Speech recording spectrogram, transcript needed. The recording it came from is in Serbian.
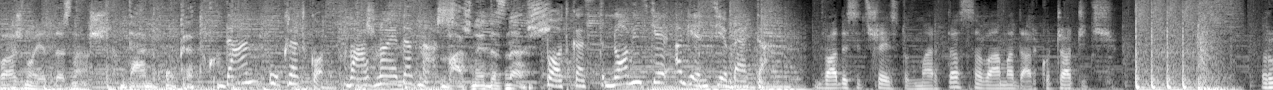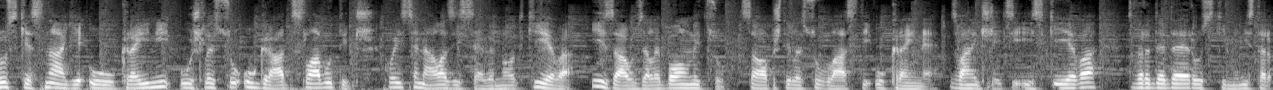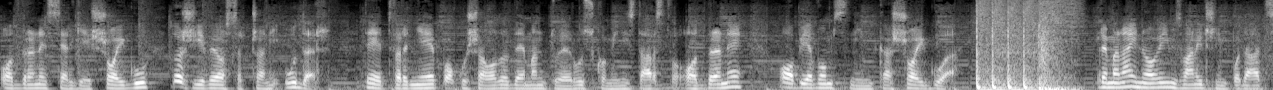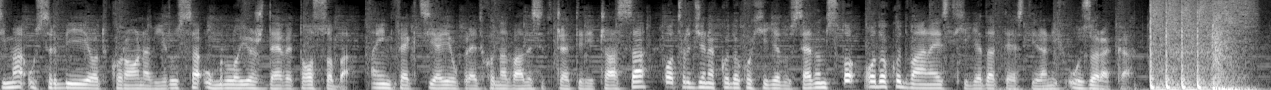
Važno je da znaš. Dan ukratko. Dan ukratko. Važno je da znaš. Važno je da znaš. Podcast novinske agencije Beta. 26. marta sa vama Darko Čačić. Ruske snage u Ukrajini ušle su u grad Slavutić, koji se nalazi severno od Kijeva, i zauzele bolnicu, saopštile su vlasti Ukrajine. Zvaničnici iz Kijeva tvrde da je ruski ministar odbrane Sergej Šojgu doživeo srčani udar. Te je pokušalo da demantuje Rusko ministarstvo odbrane objavom snimka Šojgua. Prema najnovijim zvaničnim podacima, u Srbiji je od koronavirusa umrlo još 9 osoba, a infekcija je u prethodna 24 časa potvrđena kod oko 1700 od oko 12.000 testiranih uzoraka.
